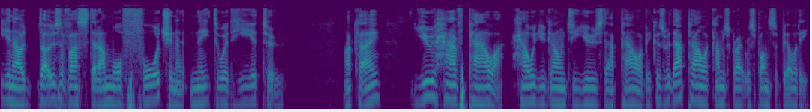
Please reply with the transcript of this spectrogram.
you know, those of us that are more fortunate need to adhere to. Okay? You have power. How are you going to use that power? Because with that power comes great responsibility.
